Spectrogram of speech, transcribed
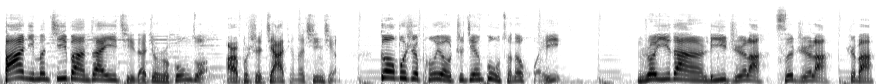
把你们羁绊在一起的就是工作，而不是家庭的亲情，更不是朋友之间共存的回忆。你说一旦离职了、辞职了，是吧？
